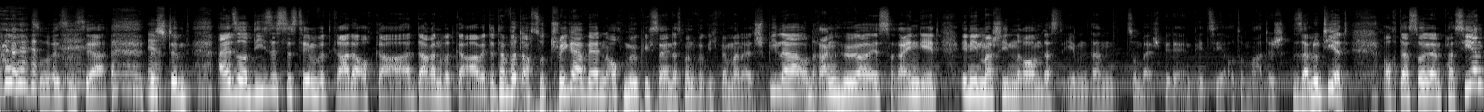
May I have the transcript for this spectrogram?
so ist es, ja. Das ja. stimmt. Also dieses System wird gerade auch, daran wird gearbeitet. Da wird auch so Trigger werden auch möglich sein, dass man wirklich, wenn man als Spieler und Rang höher ist, reingeht in den Maschinenraum, dass eben dann zum Beispiel der NPC automatisch salutiert. Auch das soll dann passieren.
